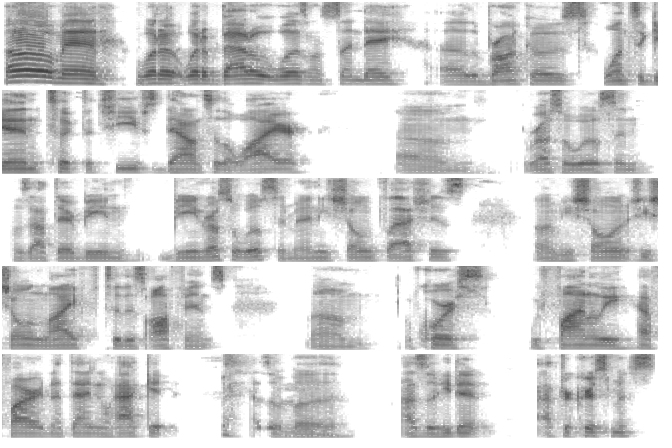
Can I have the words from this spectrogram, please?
oh man, what a what a battle it was on Sunday. Uh, the Broncos once again took the Chiefs down to the wire. Um, Russell Wilson was out there being being Russell Wilson, man. He's showing flashes. Um, he's showing he's showing life to this offense. Um, of course, we finally have fired Nathaniel Hackett as of uh Mhm. as of he didn't after Christmas.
